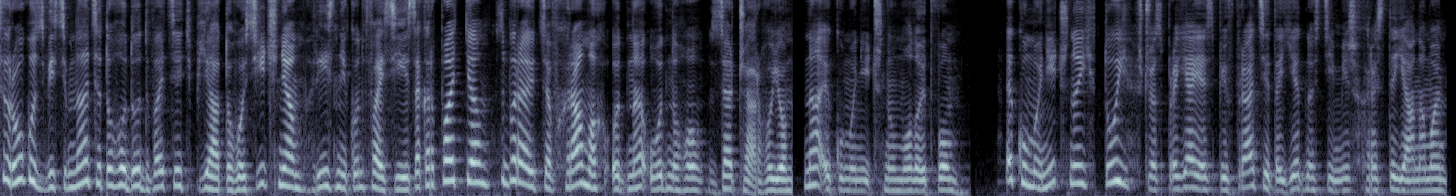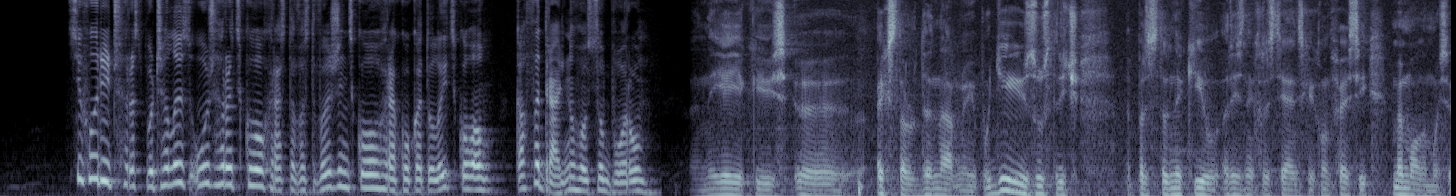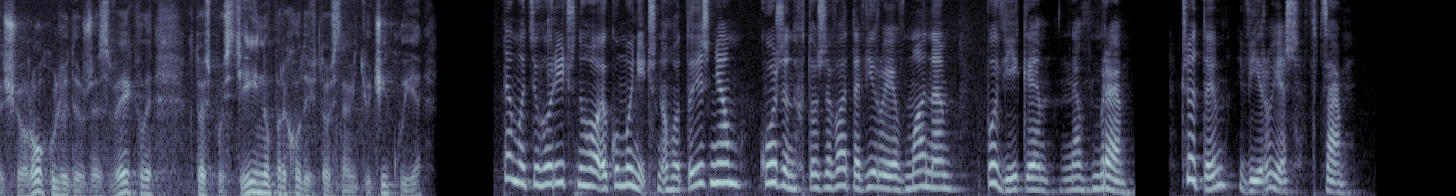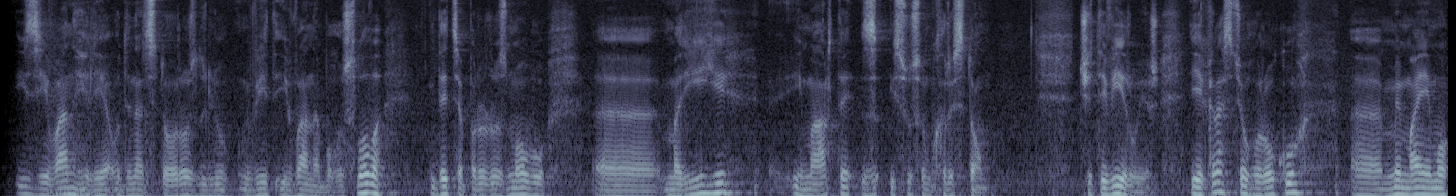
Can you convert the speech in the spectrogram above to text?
Щороку з 18 до 25 січня різні конфесії Закарпаття збираються в храмах одне одного за чергою на екуменічну молитву. Екуменічний той, що сприяє співпраці та єдності між християнами. Цьогоріч розпочали з Ужгородського Хрестовоздвиженського греко-католицького кафедрального собору. Не є якоюсь е, екстраординарною подією зустріч представників різних християнських конфесій. Ми молимося щороку, люди вже звикли, хтось постійно приходить, хтось навіть очікує. Тема цьогорічного екуменічного тижня кожен, хто живе та вірує в мене, повіки не вмре. Чи ти віруєш в це? Із Євангелія 11 розділу від Івана Богослова йдеться про розмову е, Марії і Марти з Ісусом Христом. Чи ти віруєш? І якраз цього року е, ми маємо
